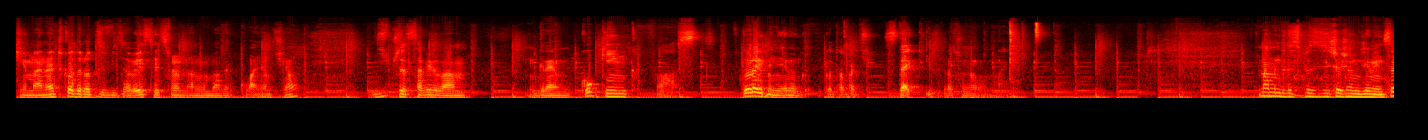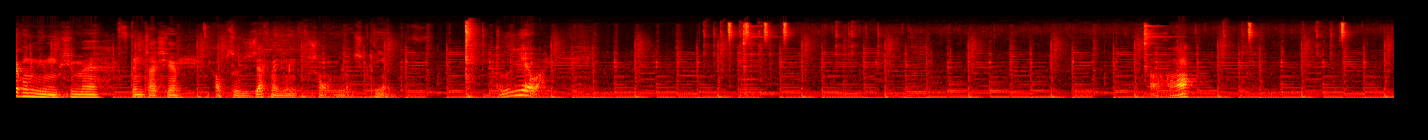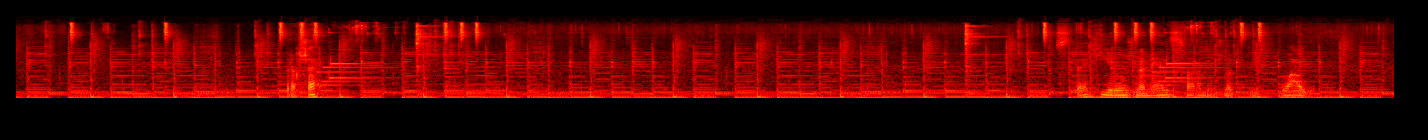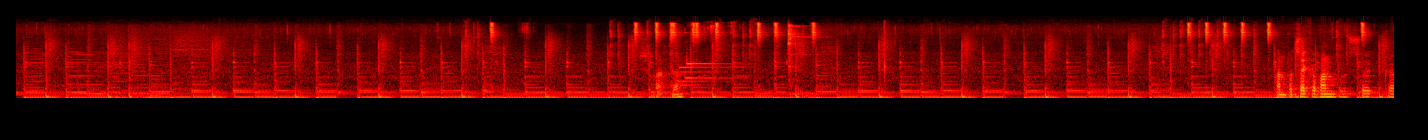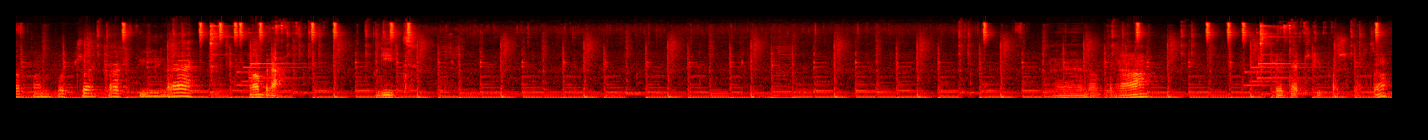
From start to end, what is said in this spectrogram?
Siemaneczko drodzy widzowie, z tej strony Nangomager, kłaniam się. Dziś przedstawię Wam grę Cooking Fast, w której będziemy go- gotować steki z graczem online. Mamy do dyspozycji 69 sekund i musimy w tym czasie obsłużyć jak największą ilość klientów. To zwięła. Oho. Proszę. Steki, różne mięsa, różne... Wow. Bardzo. Pan poczeka, pan poczeka, pan poczeka chwilę. Dobra. Git. Dobra. Fryteczki, proszę bardzo.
